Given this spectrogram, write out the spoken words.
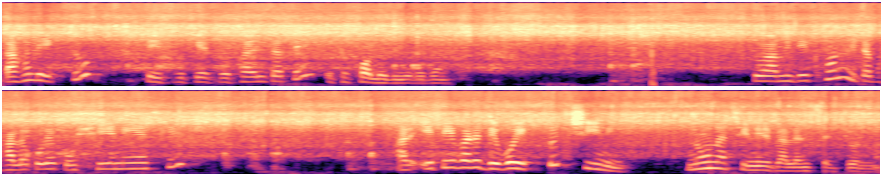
তাহলে একটু ফেসবুকের প্রোফাইলটাতে একটু ফলো দিয়ে দেবেন। তো আমি দেখুন, এটা ভালো করে কষিয়ে নিয়েছি। আর এতে এবারে দেবো একটু চিনি, নুন আর চিনির ব্যালেন্সের জন্য।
